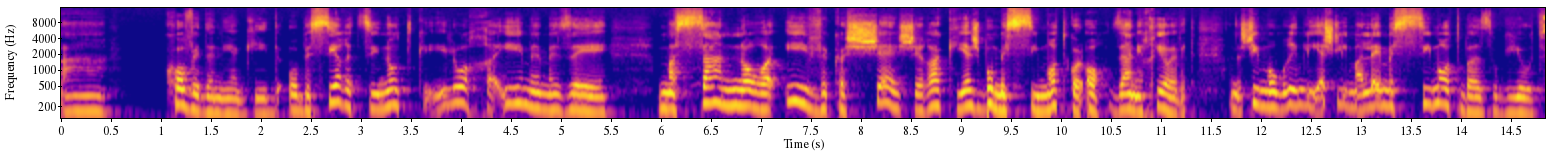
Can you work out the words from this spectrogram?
הכובד אני אגיד, או בשיא הרצינות, כאילו החיים הם איזה מסע נוראי וקשה שרק יש בו משימות כל... או, זה אני הכי אוהבת. אנשים אומרים לי, יש לי מלא משימות בזוגיות.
